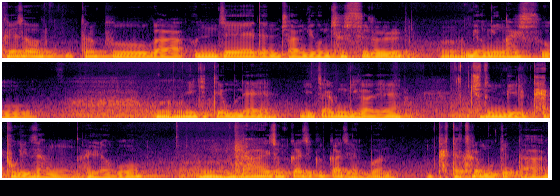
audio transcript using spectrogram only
그래서 트럼프가 언제든 주한미군 철수를 어, 명령할 수 어, 있기 때문에 이 짧은 기간에 주둔비를 대폭 인상하려고 어, 나가기 전까지 끝까지 한번 탈탈 털어먹겠다.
